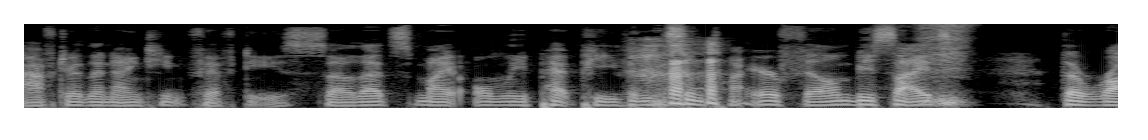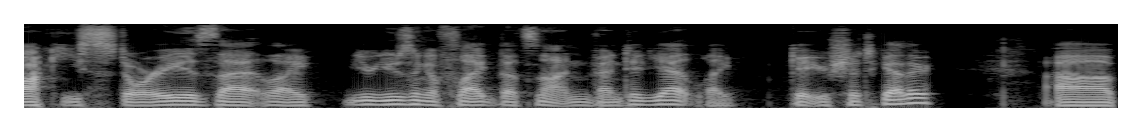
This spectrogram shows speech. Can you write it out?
after the 1950s. So that's my only pet peeve in this entire film besides the Rocky story is that like you're using a flag that's not invented yet, like get your shit together. Uh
